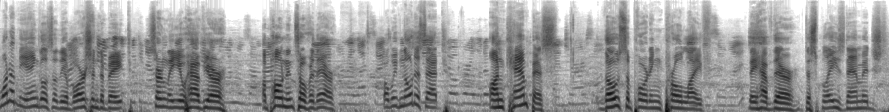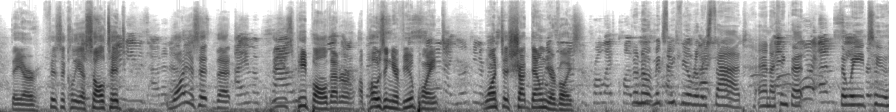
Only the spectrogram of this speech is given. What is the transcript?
one of the angles of the abortion debate, certainly you have your opponents over there, but we've noticed that on campus, those supporting pro life, they have their displays damaged, they are physically assaulted. Why is it that these people that are opposing your viewpoint want to shut down your voice? I don't know, it makes me feel really sad. And I think that the way to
